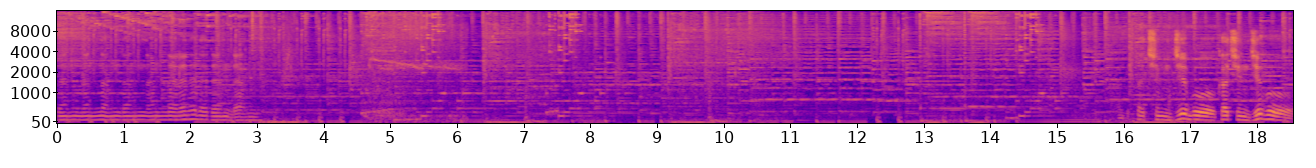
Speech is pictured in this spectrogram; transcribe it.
Dın dın dın dın dın dın dın dın dın. Kaçıncı bu? Kaçıncı bu?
